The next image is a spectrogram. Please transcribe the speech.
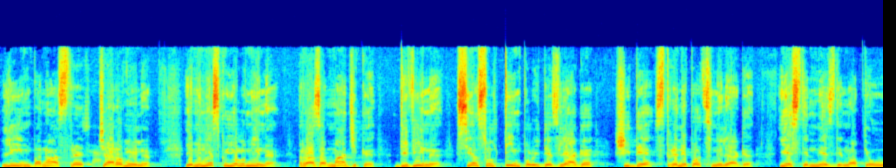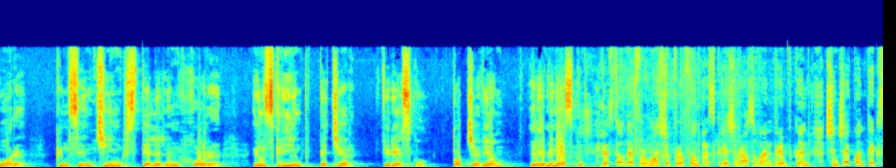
limba noastră cea română. Eminescu e lumină, raza magică, divină, sensul timpului dezleagă și de strănepoți ne leagă. Este în mez de noapte o oră când se încing stelele în horă, înscriind pe cer firescu. Tot ce avem e Eminescu. Destul de frumos și profund ați scris și vreau să vă întreb când și în ce context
